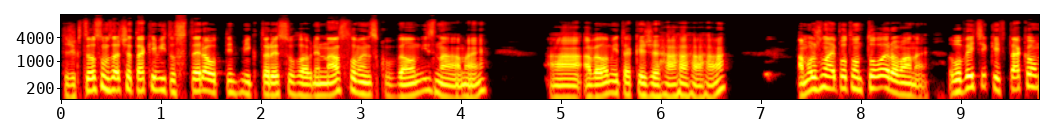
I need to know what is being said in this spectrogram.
Takže chcel som začať takýmito stereotypmi, ktoré sú hlavne na Slovensku veľmi známe a, a veľmi také, že ha, ha, ha, ha. A možno aj potom tolerované. Lebo viete, keď v, takom,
